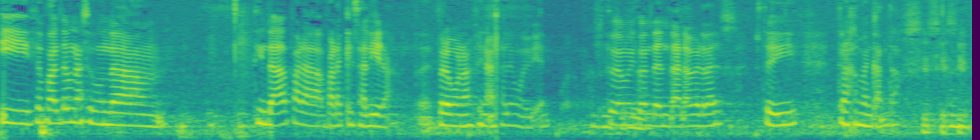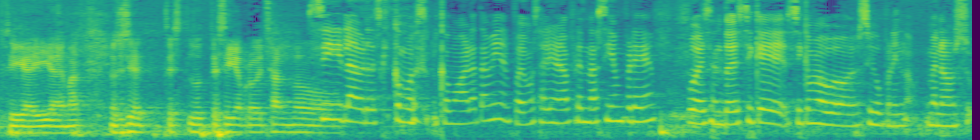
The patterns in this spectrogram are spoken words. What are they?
Y hizo falta una segunda mm, tintada para, para que saliera. Entonces, pero bueno, al final salió muy bien. Estuve muy contenta, la verdad. Estoy... el traje me encanta. Sí, sí, sí, sigue ahí además. No sé si te, te sigue aprovechando. Sí, la verdad es que como, como ahora también podemos salir en la ofrenda siempre, pues entonces sí que sí que me lo sigo poniendo. Menos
